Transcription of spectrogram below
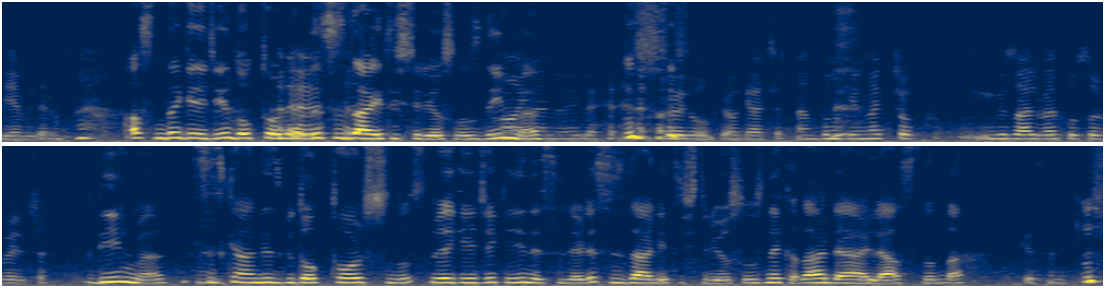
diyebilirim. Aslında geleceğin doktorları da Evet. sizler yetiştiriyorsunuz değil mi? Aynen öyle. öyle oluyor gerçekten. Bunu bilmek çok güzel ve huzur verici. Değil mi? Siz kendiniz bir doktorsunuz ve gelecek yeni nesilleri de sizler yetiştiriyorsunuz. Ne kadar değerli aslında. Kesinlikle.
